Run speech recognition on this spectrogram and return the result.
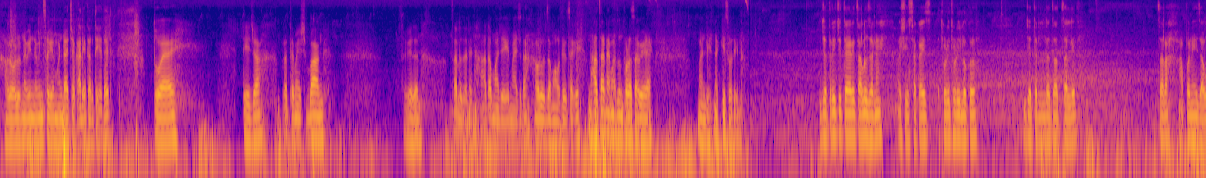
हळूहळू नवीन नवीन सगळे मंडळाचे कार्यकर्ते येत आहेत. तो आहे तेजा प्रथमेश बांग. सगळेजण चालू झालेत. आता माझ्या येईल मॅचला हळूहळू जमा होतील सगळे. दहाचा टाईम अजून थोडासा वेळ आहे. म्हणजे नक्कीच होतील जत्रेची तयारी चालू झाली. अशी सकाळीच थोडी थोडी लोक जत्रेला जात चाललेत. चला आपणही जाऊ.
